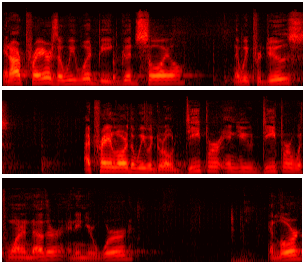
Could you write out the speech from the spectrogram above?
And our prayers that we would be good soil, that we produce. I pray, Lord, that we would grow deeper in you, deeper with one another and in your word. And Lord,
